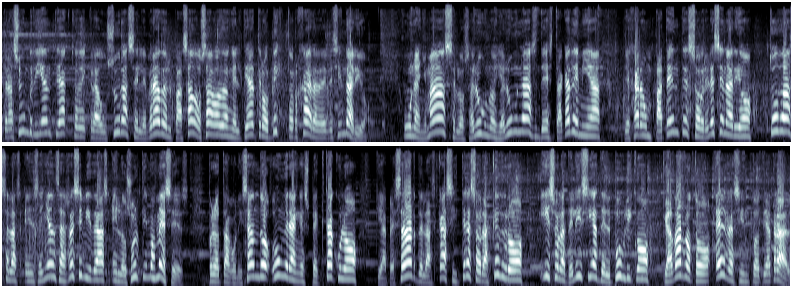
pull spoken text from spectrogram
tras un brillante acto de clausura celebrado el pasado sábado en el Teatro Víctor Jara de vecindario. Un año más, los alumnos y alumnas de esta academia dejaron patentes sobre el escenario todas las enseñanzas recibidas en los últimos meses, protagonizando un gran espectáculo que a pesar de las casi tres horas que duró, hizo las delicias del público que abarrotó el recinto teatral.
